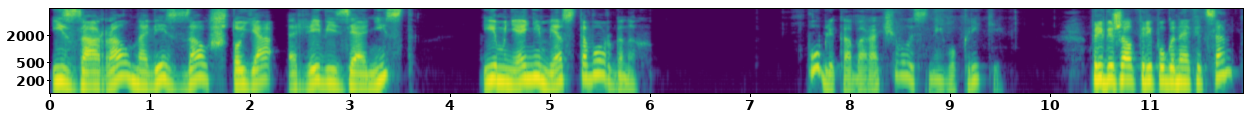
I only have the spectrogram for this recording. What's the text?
и заорал на весь зал, что я ревизионист, и мне не место в органах. Публика оборачивалась на его крики. Прибежал перепуганный официант,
